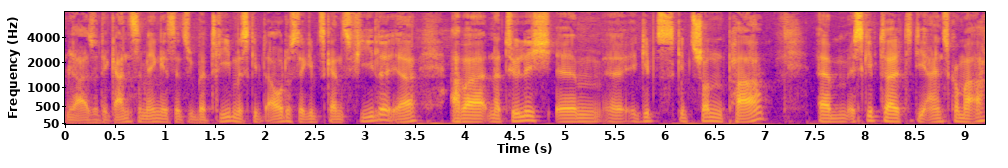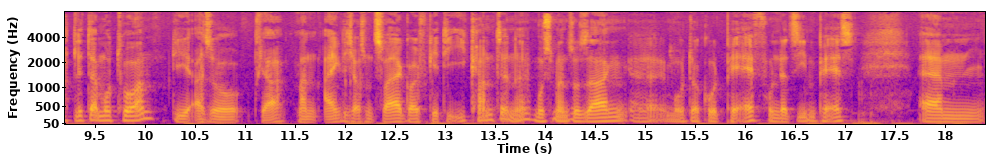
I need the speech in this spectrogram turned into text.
ja, also eine ganze Menge ist jetzt übertrieben. Es gibt Autos, da gibt es ganz viele, ja. Aber natürlich ähm, äh, gibt es schon ein paar. Ähm, es gibt halt die 1,8 Liter Motoren, die also, ja, man eigentlich aus dem Zweier Golf GTI kannte, ne, muss man so sagen. Äh, Motorcode PF, 107 PS, ähm,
